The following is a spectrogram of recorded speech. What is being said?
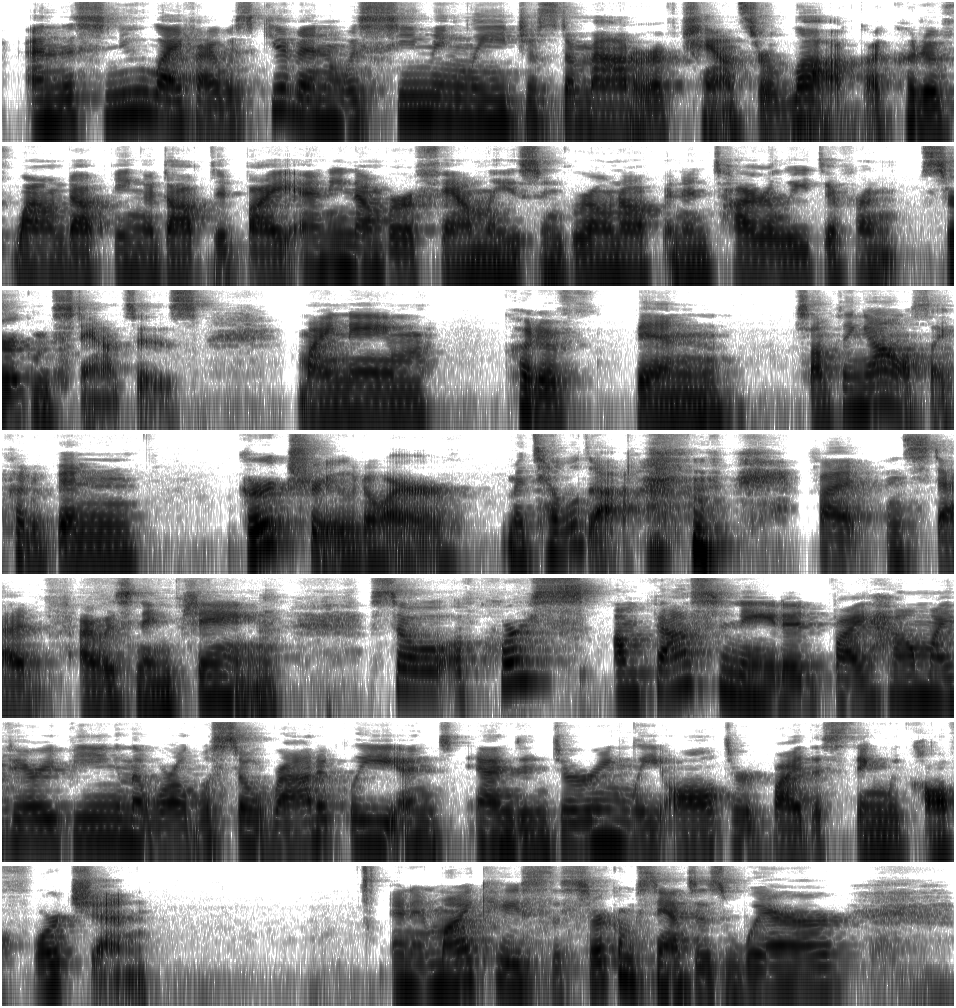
And this new life I was given was seemingly just a matter of chance or luck. I could have wound up being adopted by any number of families and grown up in entirely different circumstances. My name could have been something else. I could have been Gertrude or Matilda, but instead I was named Jane. So, of course, I'm fascinated by how my very being in the world was so radically and, and enduringly altered by this thing we call fortune. And in my case, the circumstances where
